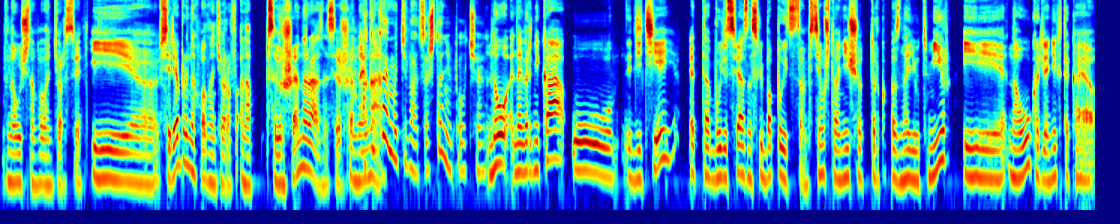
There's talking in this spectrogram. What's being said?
в научном волонтерстве, и э, серебряных волонтеров, она совершенно разная, совершенно А иная. какая мотивация? Что они получают? Ну, наверняка у детей это будет связано с любопытством, с тем, что они еще только познают мир, и наука для них такая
